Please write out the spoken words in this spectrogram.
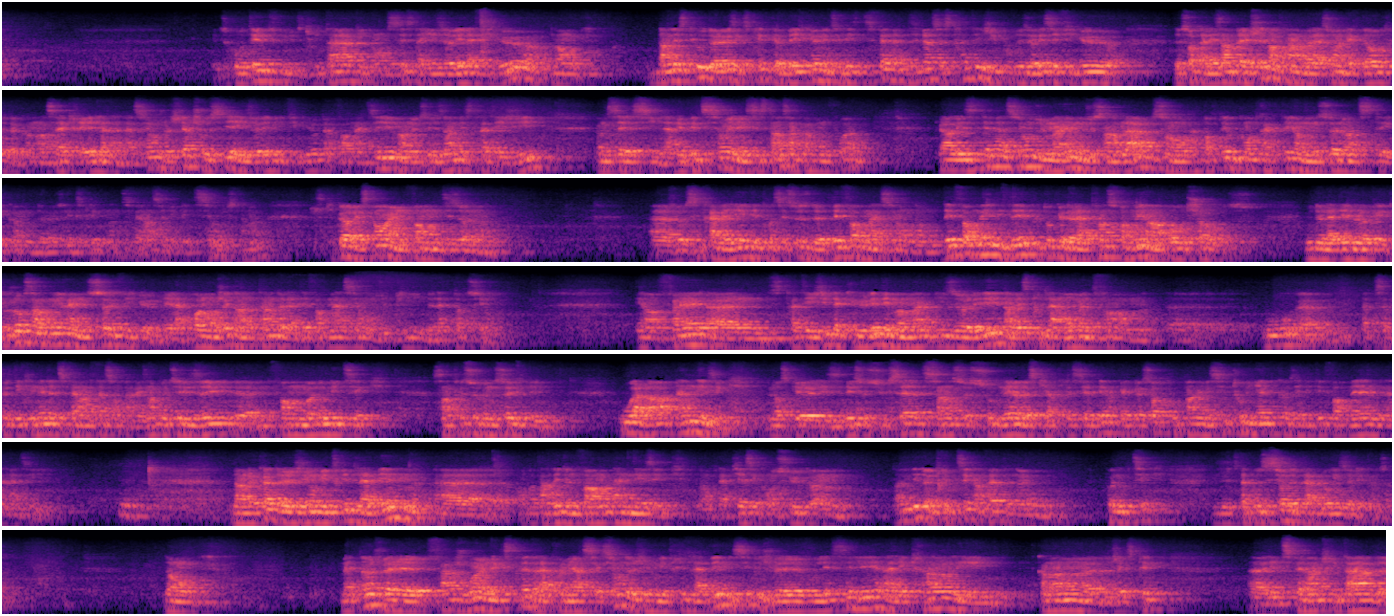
du côté du, critère qui consiste à isoler la figure, donc, dans l'esprit où Deleuze explique que Bacon utilise diverses stratégies pour isoler ses figures, de sorte à les empêcher d'entrer en relation avec d'autres et de commencer à créer de la narration, je cherche aussi à isoler mes figures performatives en utilisant des stratégies comme celle-ci, la répétition et l'insistance, encore une fois, car les itérations du même ou du semblable sont rapportées ou contractées en une seule entité, comme Deleuze l'explique dans Différence et répétition, justement correspond à une forme d'isolement. Euh, J'ai aussi travaillé des processus de déformation, donc déformer l'idée plutôt que de la transformer en autre chose, ou de la développer, toujours s'en tenir à une seule figure et la prolonger dans le temps de la déformation, du pli, de la torsion. Et enfin, euh, une stratégie d'accumuler des moments isolés dans l'esprit de la moment form, euh, où euh, ça peut se décliner de différentes façons. Par exemple, utiliser une forme monolithique, centré sur une seule idée, ou alors amnésique, lorsque les idées se succèdent sans se souvenir de ce qui a précédé, en quelque sorte coupant ainsi tout lien de causalité formelle narrative. Dans le cas de géométrie de l'abîme, euh, on va parler d'une forme amnésique. Donc la pièce est conçue comme, dans l'idée d'un triptyque en fait, d'un polyptyque, une position de tableau isolé comme ça. Donc, Maintenant, je vais faire jouer un extrait de la première section de Géométrie de la BIM ici, puis je vais vous laisser lire à l'écran les, comment euh, j'explique euh, les différents critères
